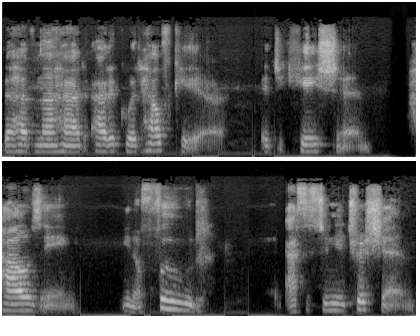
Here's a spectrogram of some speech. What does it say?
that have not had adequate health care, education, housing, you know, food, access to nutrition,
